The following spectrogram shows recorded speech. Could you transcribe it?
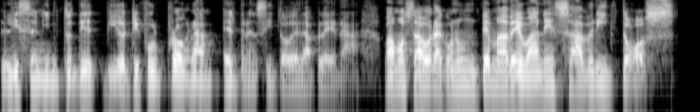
listening to this beautiful program, El Trencito de la Plena. Vamos ahora con un tema de Vanessa Britos,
